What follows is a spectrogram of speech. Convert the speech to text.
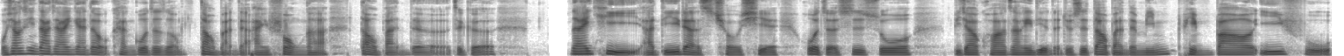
我相信大家应该都有看过这种盗版的 iPhone 啊，盗版的这个 Nike、Adidas 球鞋，或者是说比较夸张一点的，就是盗版的名品包、衣服，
